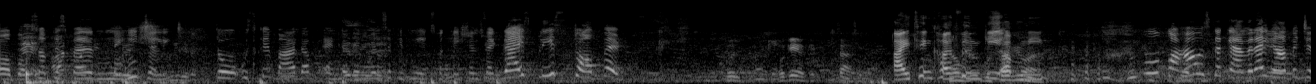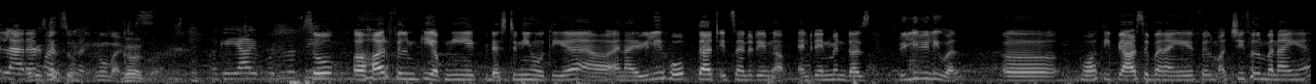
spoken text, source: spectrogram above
बॉक्स ऑफ़िस पर नहीं चली तो उसके बाद अब एंटरटेनमेंट से कितनी एक्सपेक्टेशंस है? Guys please stop it okay okay start I think हर फ़िल्म की अपनी वो वहाँ उसका कैमरा यहाँ पे चिल्ला रहा है सो हर फ़िल्म की अपनी एक डेस्टिनी होती है and I really hope that it's entertainment does really really well बहुत ही प्यार से बनाई है ये फ़िल्म अच्छी फ़िल्म बनाई है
